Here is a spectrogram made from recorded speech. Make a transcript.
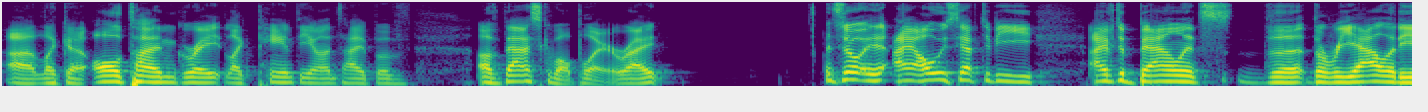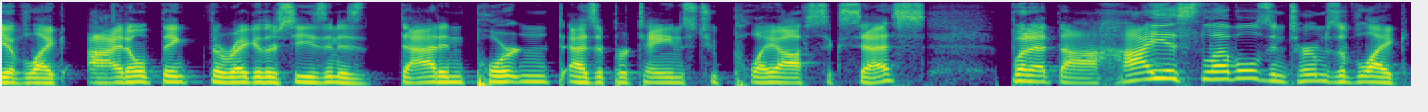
uh, like an all time great like pantheon type of of basketball player, right? And so I always have to be I have to balance the the reality of like I don't think the regular season is that important as it pertains to playoff success but at the highest levels, in terms of like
